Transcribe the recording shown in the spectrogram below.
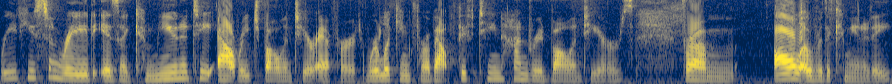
Read Houston Read is a community outreach volunteer effort. We're looking for about 1,500 volunteers from all over the community.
